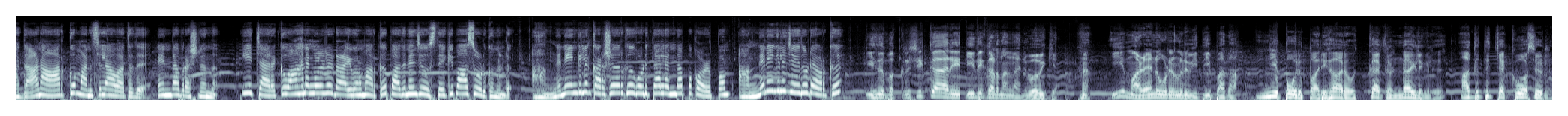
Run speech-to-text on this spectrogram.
അതാണ് ആർക്കും മനസ്സിലാവാത്തത്. എന്താ പ്രശ്നമെന്ന് ഈ ചരക്ക് വാഹനങ്ങളുടെ ഡ്രൈവർമാർക്ക് പതിനഞ്ച് ദിവസത്തേക്ക് പാസ് കൊടുക്കുന്നുണ്ട്. അങ്ങനെയെങ്കിലും കർഷകർക്ക് കൊടുത്താൽ എന്താ ഇപ്പൊ കുഴപ്പം? അങ്ങനെയെങ്കിലും ചെയ്തൂടെ അവർക്ക്? ഇതിപ്പോ കൃഷിക്കാര് ഇത് കടന്നങ്ങ് അനുഭവിക്കാം. ഹ്, ഈ മഴേന്റെ കൂടെയുള്ള ഒരു വിധി ഇപ്പൊ അതാ. ഇനിയിപ്പോ ഒരു പരിഹാരം ഇക്കാര്യത്തിൽ ഉണ്ടായില്ലെങ്കിൽ അതിർത്തി ചെക്ക് പോസ്റ്റുകളിൽ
